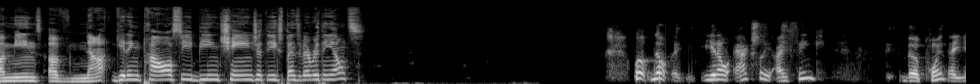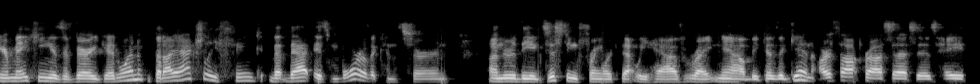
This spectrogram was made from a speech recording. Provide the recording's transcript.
a means of not getting policy being changed at the expense of everything else? Well, no, you know, actually, I think the point that you're making is a very good one, but I actually think that that is more of a concern under the existing framework that we have right now because again our thought process is hey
